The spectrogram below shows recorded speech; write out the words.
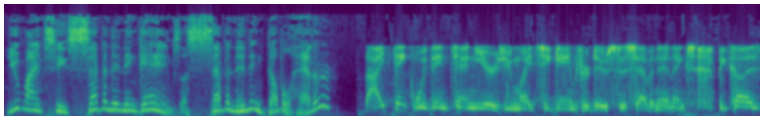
you might see seven inning games, a seven inning doubleheader. I think within 10 years you might see games reduced to seven innings because,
